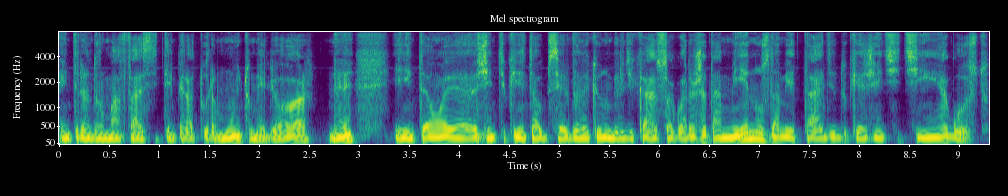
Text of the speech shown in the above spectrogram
entrando numa fase de temperatura muito melhor, né? E então é, a gente, o que a gente está observando é que o número de casos agora já está menos da metade do que a gente tinha em agosto.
